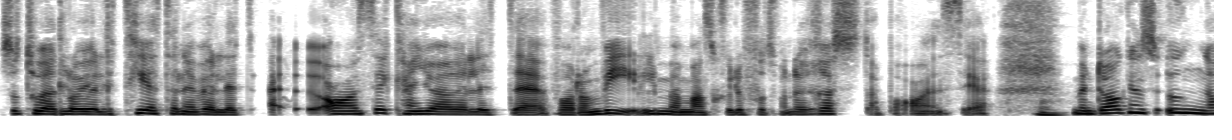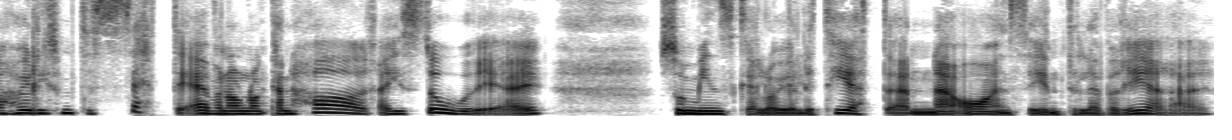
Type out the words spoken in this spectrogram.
så tror jag att lojaliteten är väldigt... ANC kan göra lite vad de vill men man skulle fortfarande rösta på ANC. Mm. Men dagens unga har ju liksom inte sett det, även om de kan höra historier så minskar lojaliteten när ANC inte levererar.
